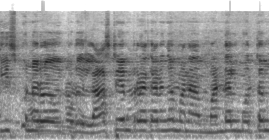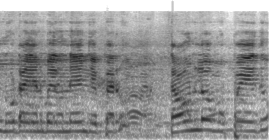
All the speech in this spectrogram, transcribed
తీసుకున్నారో ఇప్పుడు లాస్ట్ టైం ప్రకారంగా మన మండల్ మొత్తం నూట ఎనభై ఉన్నాయని చెప్పారు. టౌన్లో ముప్పై ఐదు.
